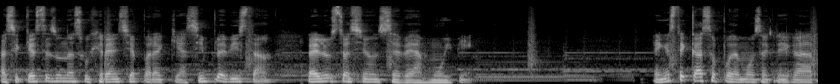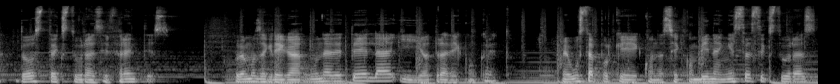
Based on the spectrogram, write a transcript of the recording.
Así que esta es una sugerencia para que a simple vista la ilustración se vea muy bien. En este caso podemos agregar dos texturas diferentes. Podemos agregar una de tela y otra de concreto. Me gusta porque cuando se combinan estas texturas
